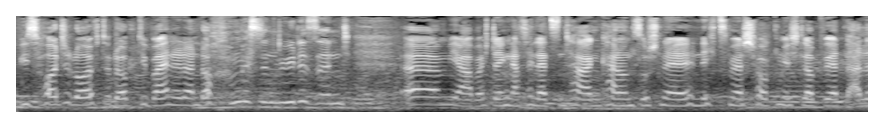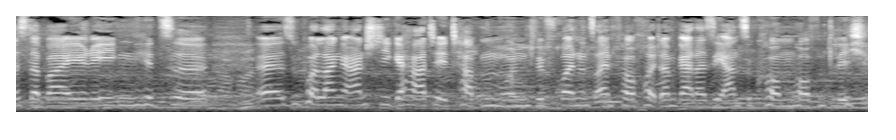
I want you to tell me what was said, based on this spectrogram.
wie es heute läuft oder ob die Beine dann doch ein bisschen müde sind. Ähm, ja, aber ich denke, nach den letzten Tagen kann uns so schnell nichts mehr schocken. Ich glaube, wir hatten alles dabei dabei, Regen, Hitze, äh, super lange Anstiege, harte Etappen und wir freuen uns einfach, heute am Gardasee anzukommen, hoffentlich.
